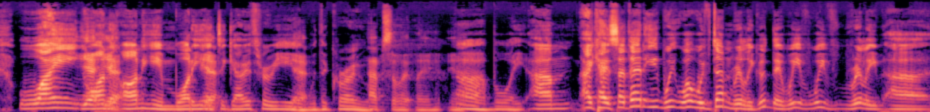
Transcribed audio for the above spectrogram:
weighing Yeah, on yeah. on him what he Yeah. had to go through here with the crew. absolutely. Yeah. Oh boy. Um, okay, so that is, we, well, we've done really good there. We've we've really uh,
